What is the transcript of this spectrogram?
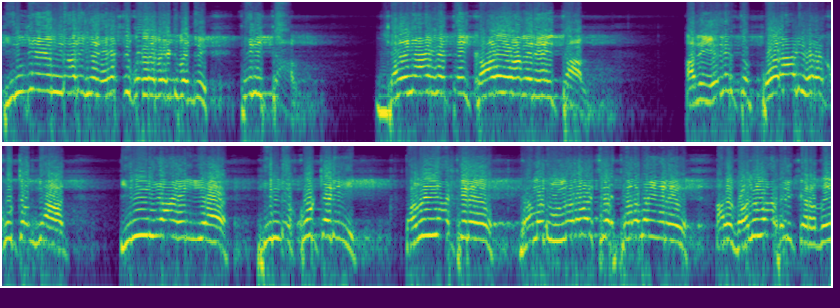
இந்தியம் நாடுகள் ஏற்றுக்கொள்ள வேண்டும் என்று திணித்தால் ஜனநாயகத்தை காலையாக நினைத்தால் அதை எதிர்த்து போராடுகிற கூட்டம்தான் இந்தியா என்ற இந்த கூட்டணி தமிழ்நாட்டிலே நமது முதலமைச்சர் தலைமையிலே அது வலுவாக இருக்கிறது.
